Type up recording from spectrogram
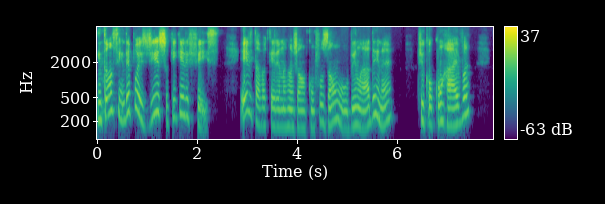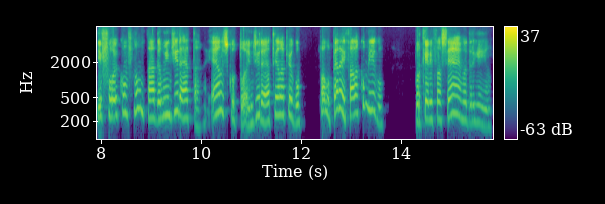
Então, assim, depois disso, o que, que ele fez? Ele estava querendo arranjar uma confusão, o Bin Laden, né? Ficou com raiva e foi confrontar, deu uma indireta. Ela escutou a indireta e ela pegou, falou: peraí, fala comigo. Porque ele falou assim: é, Rodriguinho,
